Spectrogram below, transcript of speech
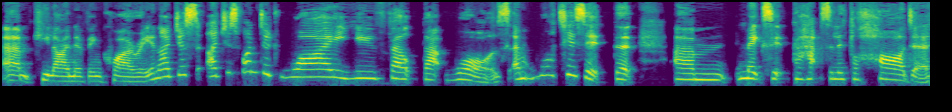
um, key line of inquiry and i just i just wondered why you felt that was and what is it that um, makes it perhaps a little harder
